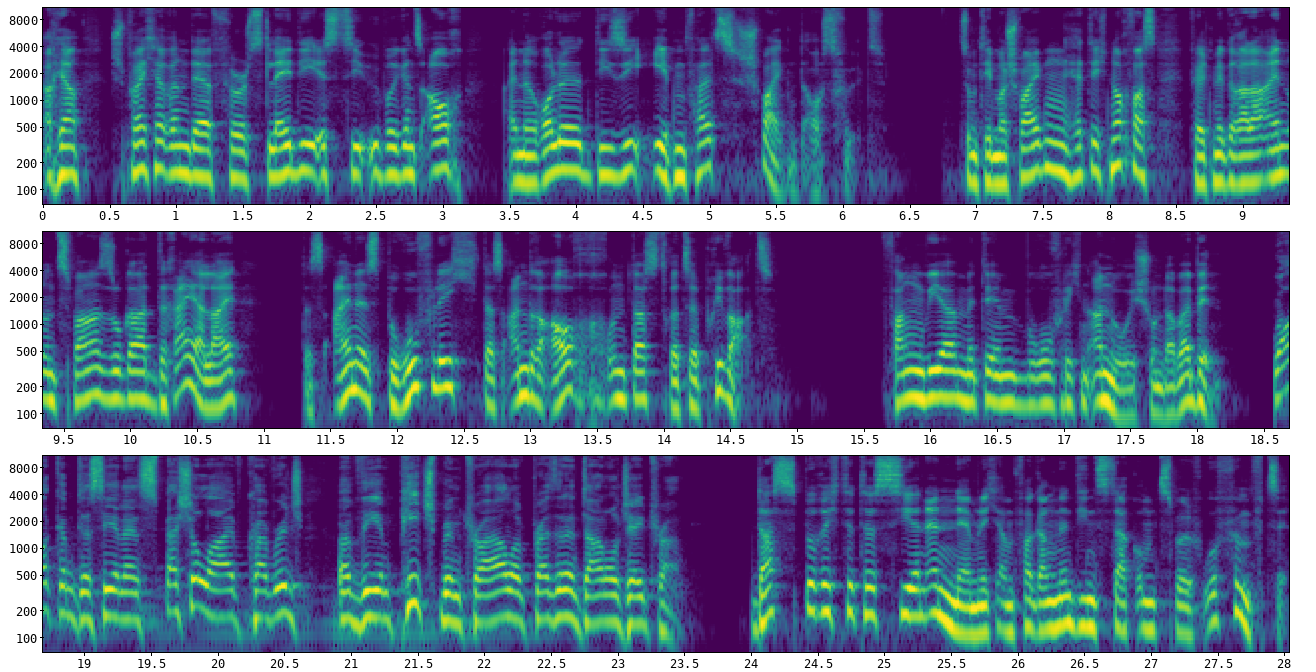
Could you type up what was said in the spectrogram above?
Ach ja, Sprecherin der First Lady ist sie übrigens auch, eine Rolle, die sie ebenfalls schweigend ausfüllt. Zum Thema Schweigen hätte ich noch was, fällt mir gerade ein, und zwar sogar dreierlei. Das eine ist beruflich, das andere auch und das dritte privat. Fangen wir mit dem beruflichen an, wo ich schon dabei bin. Welcome to CNN's special live coverage of the impeachment trial of President Donald J. Trump. Das berichtete CNN nämlich am vergangenen Dienstag um 12.15 Uhr.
